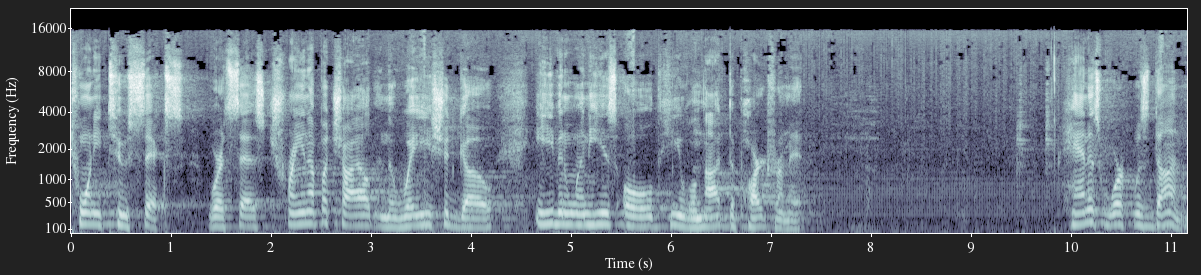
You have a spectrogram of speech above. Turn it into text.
22 6, where it says, Train up a child in the way he should go, even when he is old, he will not depart from it. Hannah's work was done.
